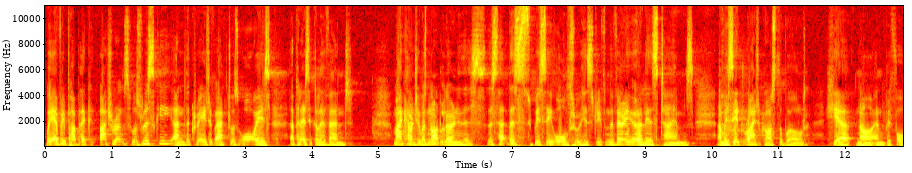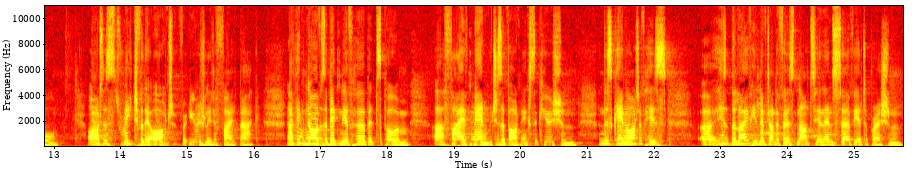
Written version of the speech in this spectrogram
where every public utterance was risky and the creative act was always a political event. My country was not learning this. this. This we see all through history from the very earliest times, and we see it right across the world, here, now, and before. Artists reach for their art, for usually to fight back. And I think now of Herbert's poem, uh, Five Men, which is about an execution. And this came out of his, uh, his, the life he lived under first Nazi and then Soviet oppression.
